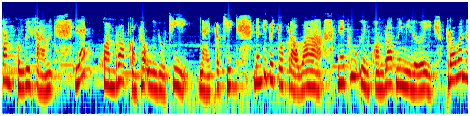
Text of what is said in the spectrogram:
สร้างคนด้วยซ้ำและ ความรอดของพระองค์อยู่ที่ในพระคิดนั้นที่ไปตัวกล่าวว่า ในผู้อื่นความรอดไม่มีเลย เพราะว่าน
